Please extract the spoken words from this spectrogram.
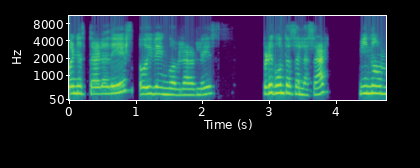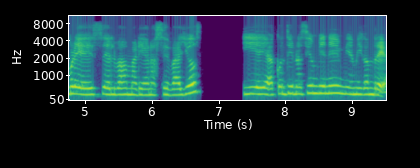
Buenas tardes, hoy vengo a hablarles preguntas al azar. Mi nombre es Selva Mariana Ceballos y a continuación viene mi amiga Andrea.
